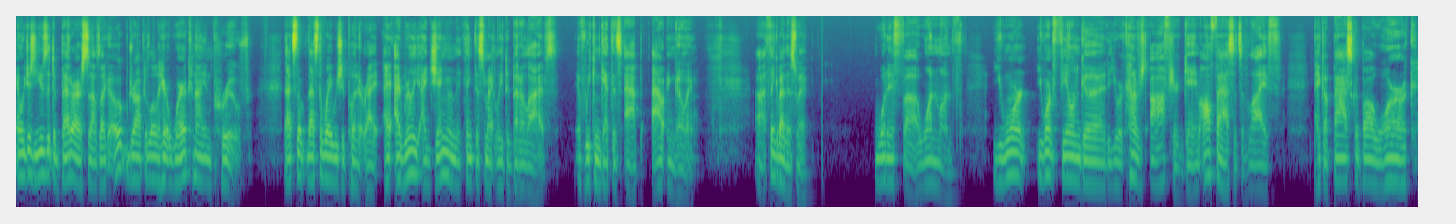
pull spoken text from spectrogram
and we just use it to better ourselves. Like, oh, dropped a little here. Where can I improve? That's the that's the way we should put it, right? I, I really, I genuinely think this might lead to better lives if we can get this app out and going. Uh, think about this way: What if uh, one month you weren't you weren't feeling good? You were kind of just off your game, all facets of life. Pick up basketball, work,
